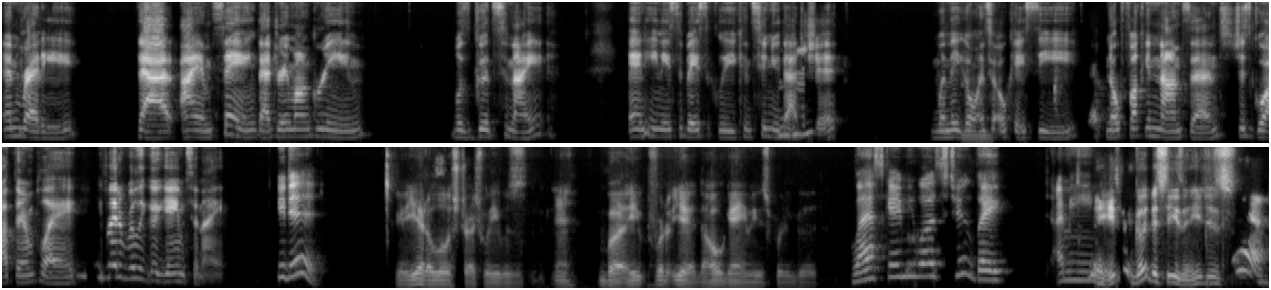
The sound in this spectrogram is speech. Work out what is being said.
and ready. That I am saying that Draymond Green was good tonight, and he needs to basically continue that Mhm. shit when they go Mhm. into OKC. No fucking nonsense. Just go out there and play. He played a really good game tonight. He did. Yeah, he had a little stretch where he was, eh, but he for the, yeah the whole game he was pretty good. Last game he was too. Like, I mean, Yeah, he's been good this season. He just yeah.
